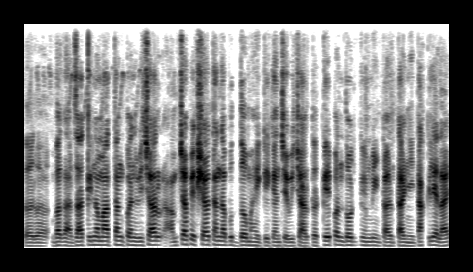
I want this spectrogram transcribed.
तर बघा जातीनं मातांग पण विचार आमच्यापेक्षा त्यांना बुद्ध माहिती त्यांचे विचार. तर ते पण दोन तीन मिनिटांनी त्यांनी टाकलेला आहे.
